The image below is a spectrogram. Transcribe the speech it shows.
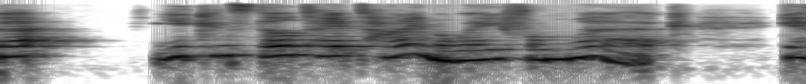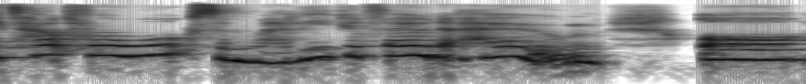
but you can still take time away from work get out for a walk somewhere, leave your phone at home, or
